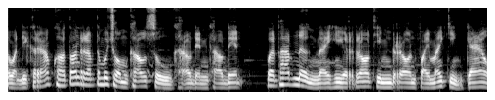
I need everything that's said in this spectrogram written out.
สวัสดีครับ ขอต้อนรับท่านผู้ชมเข้าสู่ข่าวเด่นข่าวเด็ด เปิดภาพหนึ่งในฮีโร่ทีมโดรนไฟไหม้กิ่งแก้ว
